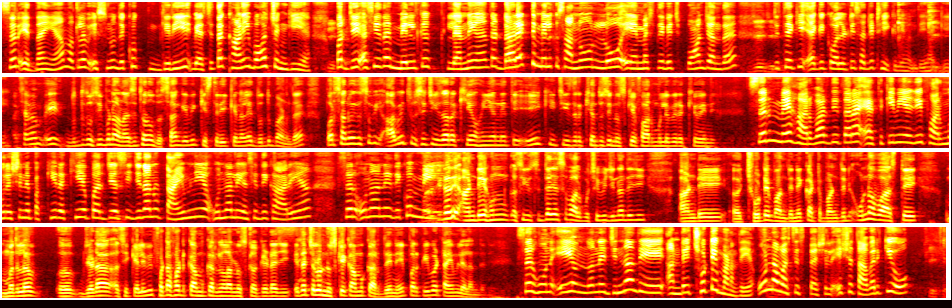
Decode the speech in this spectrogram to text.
ਸਰ ਇਦਾਂ ਹੀ ਆ ਮਤਲਬ ਇਸ ਨੂੰ ਦੇਖੋ ਗਿਰੀ ਵੈਸੇ ਤਾਂ ਖਾਣੀ ਬਹੁਤ ਚੰਗੀ ਹੈ ਪਰ ਜੇ ਅਸੀਂ ਇਹਦਾ ਮਿਲਕ ਲੈਣੇ ਆ ਤਾਂ ਡਾਇਰੈਕਟ ਮਿਲਕ ਸਾਨੂੰ ਲੋ ਏਐਮਐਚ ਦੇ ਵਿੱਚ ਪਹੁੰਚ ਜਾਂਦਾ ਹੈ ਜਿੱਥੇ ਕਿ ਐਗ ਕੁਆਲਿਟੀ ਸਾਡੀ ਠੀਕ ਨਹੀਂ ਹੁੰਦੀ ਹੈਗੀ। ਅੱਛਾ ਮੈਮ ਇਹ ਦੁੱਧ ਤੁਸੀਂ ਬਣਾਉਣਾ ਸੀ ਤੁਹਾਨੂੰ ਦੱਸਾਂਗੇ ਵੀ ਕਿਸ ਤਰੀਕੇ ਨਾਲ ਇਹ ਦੁੱਧ ਬਣਦਾ ਹੈ ਪਰ ਸਾਨੂੰ ਇਹ ਦੱਸੋ ਵੀ ਆ ਵੀ ਤੁਸੀਂ ਚੀਜ਼ਾਂ ਰੱਖੀਆਂ ਹੋਈਆਂ ਨੇ ਤੇ ਇਹ ਕੀ ਚੀਜ਼ ਰੱਖੀਆਂ ਤੁਸੀਂ ਨੁਸਖੇ ਫਾਰਮੂਲੇ ਵੀ ਰੱਖੇ ਹੋਏ ਨੇ? ਸਰ ਮੈਂ ਹਰ ਵਾਰ ਦੀ ਤਰ੍ਹਾਂ ਐਤਕੀ ਵੀ ਜਿਹੜੀ ਫਾਰਮੂਲੇਸ਼ਨ ਹੈ ਪੱਕੀ ਰੱਖੀ ਹੈ ਪਰ ਜੇ ਅਸੀਂ ਜਿਨ੍ਹਾਂ ਨੂੰ ਟਾਈਮ ਨਹੀਂ ਹੈ ਉਹਨਾਂ ਲਈ ਅਸੀਂ ਦਿਖਾ ਰਹੇ ਹਾਂ। ਸਰ ਉਹਨਾਂ ਨੇ ਦੇਖੋ ਮੇ ਜਿਨ੍ਹਾਂ ਦੇ ਆਂਡੇ ਹੁਣ ਅਸੀਂ ਸਿੱਧਾ ਜਿਹਾ ਸਵਾਲ ਪੁੱਛੀ ਵੀ ਜਿਨ੍ਹਾਂ ਦੇ ਜੀ ਆਂਡੇ ਅ, ਛੋਟੇ ਬਣਦੇ ਨੇ ਘੱਟ ਬਣਦੇ ਨੇ ਉਹਨਾਂ ਵਾਸਤੇ ਮਤਲਬ ਅ, ਜਿਹੜਾ ਅਸੀਂ ਕਹ ਲਈ ਵੀ ਫਟਾਫਟ ਕੰਮ ਕਰਨ ਵਾਲਾ ਨੁਸਖਾ ਕਿਹੜਾ ਜੀ? ਇਹ ਤਾਂ ਚਲੋ ਨੁਸਖੇ ਕੰਮ ਕਰਦੇ ਨੇ ਪਰ ਕਈ ਵਾਰ ਟਾਈਮ ਲੈ ਲੈਂਦੇ ਨੇ ਸਰ ਹੁਣ ਇਹ ਉਹਨਾਂ ਨੇ ਜਿਨ੍ਹਾਂ ਦੇ ਅੰਡੇ ਛੋਟੇ ਬਣਦੇ ਆ ਉਹਨਾਂ ਵਾਸਤੇ ਸਪੈਸ਼ਲ ਇਹ ਸ਼ਤਾਵਰ ਘਿਓ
